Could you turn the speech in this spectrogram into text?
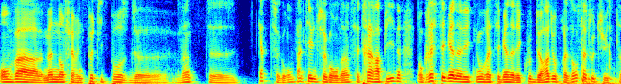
On va maintenant faire une petite pause de 24 secondes, 21 secondes. C'est très rapide. Donc restez bien avec nous, restez bien à l'écoute de Radio Présence. À tout de suite.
